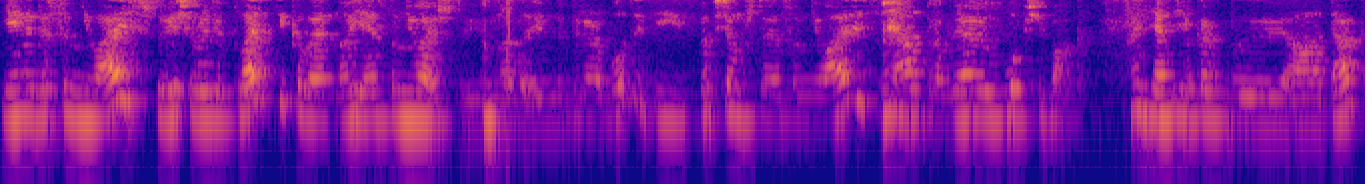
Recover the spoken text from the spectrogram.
я иногда сомневаюсь, что вещь вроде пластиковая, но я сомневаюсь, что ее надо именно переработать. И во всем, что я сомневаюсь, я отправляю в общий бак. И Понятно. как бы, а так,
